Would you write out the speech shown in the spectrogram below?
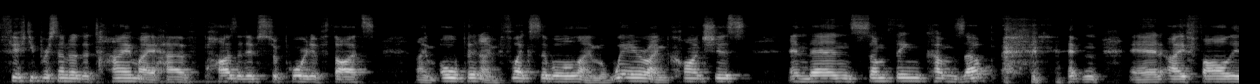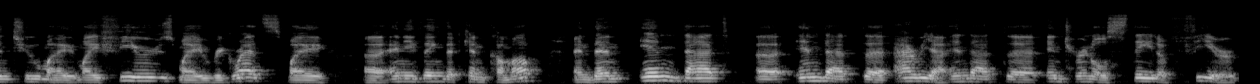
50% of the time I have positive, supportive thoughts. I'm open, I'm flexible, I'm aware, I'm conscious and then something comes up and, and, i fall into my my fears my regrets my uh, anything that can come up. And then in that uh, in that uh, area in that uh, internal state of fear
